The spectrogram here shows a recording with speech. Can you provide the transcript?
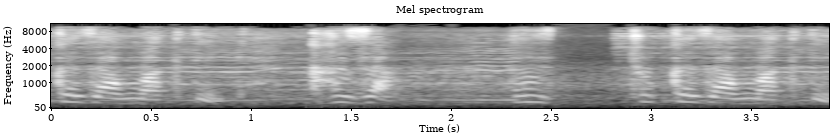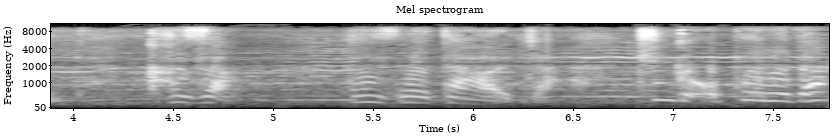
kazanmak değil, kazan. Hiz- Çok kazanmak değil, kazan. Hizmete harca. Çünkü o parada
